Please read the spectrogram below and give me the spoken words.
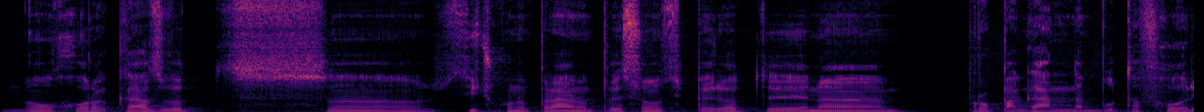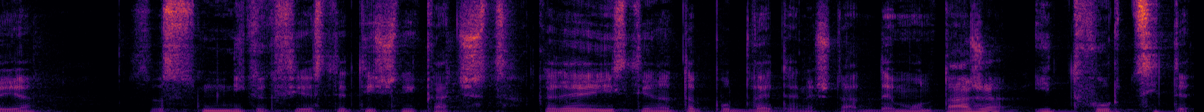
Много хора казват, е, всичко направено през този период е една пропагандна бутафория с никакви естетични качества. Къде е истината по двете неща? Демонтажа и творците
